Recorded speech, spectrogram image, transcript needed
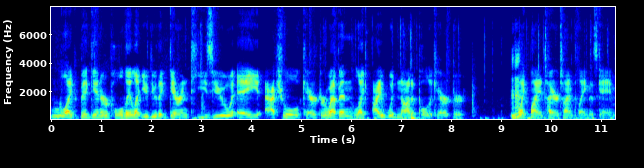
like beginner pull they let you do that guarantees you a actual character weapon like i would not have pulled a character Mhm. like my entire time playing this game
